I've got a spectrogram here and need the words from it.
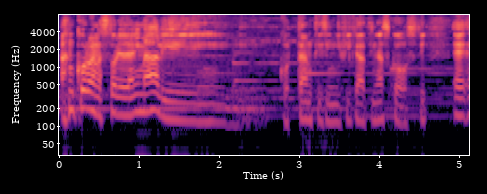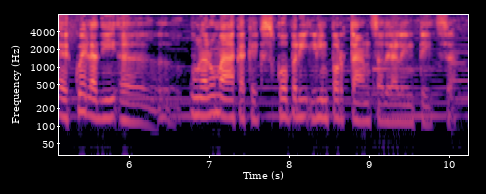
Ancora una storia di animali con tanti significati nascosti, è, quella di eh, una lumaca che scoprì l'importanza della lentezza.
